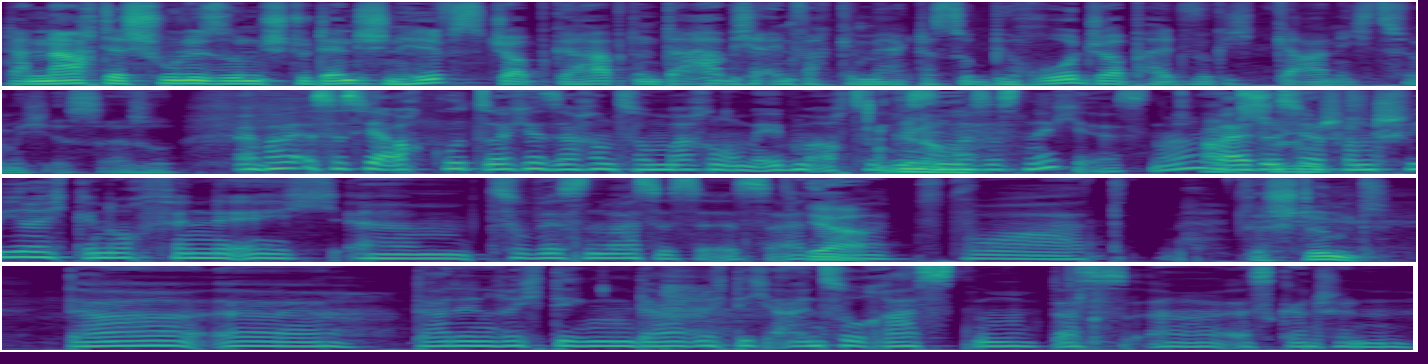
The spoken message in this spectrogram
dann nach der Schule so einen studentischen Hilfsjob gehabt und da habe ich einfach gemerkt, dass so Bürojob halt wirklich gar nichts für mich ist. Also Aber es ist ja auch gut, solche Sachen zu machen, um eben auch zu wissen, Genau. was es nicht ist. Ne? Weil es ist ja Absolut. schon schwierig genug, finde ich, ähm, zu wissen, was es ist. Also, Ja. boah, das stimmt. da, äh, da den richtigen, da richtig einzurasten, das äh, ist ganz schön.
